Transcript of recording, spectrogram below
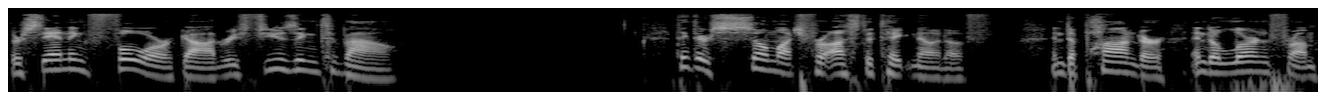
They're standing for God, refusing to bow. I think there's so much for us to take note of and to ponder and to learn from,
